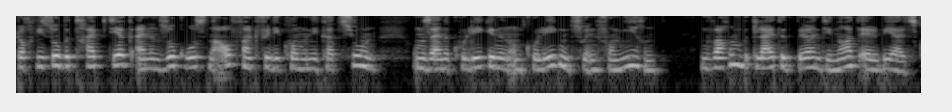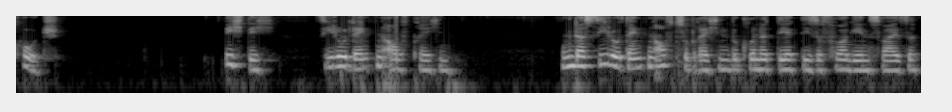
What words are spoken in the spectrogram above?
Doch wieso betreibt Dirk einen so großen Aufwand für die Kommunikation, um seine Kolleginnen und Kollegen zu informieren? Und warum begleitet Björn die NordLB als Coach? Wichtig, Silo-Denken aufbrechen. Um das Silo-Denken aufzubrechen, begründet Dirk diese Vorgehensweise.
